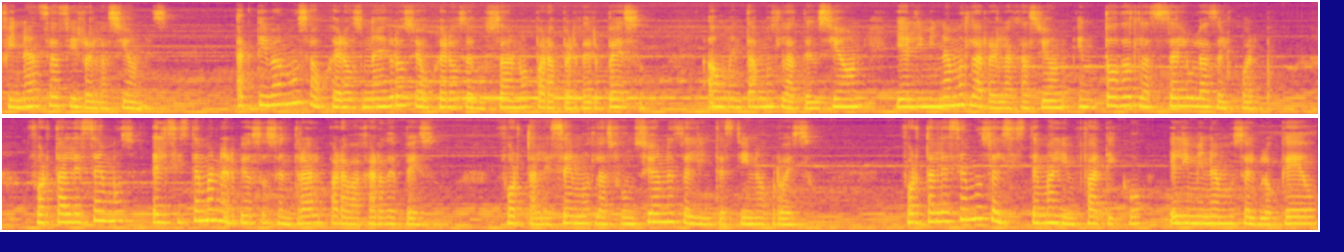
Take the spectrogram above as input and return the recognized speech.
finanzas y relaciones. Activamos agujeros negros y agujeros de gusano para perder peso. Aumentamos la tensión y eliminamos la relajación en todas las células del cuerpo. Fortalecemos el sistema nervioso central para bajar de peso. Fortalecemos las funciones del intestino grueso. Fortalecemos el sistema linfático, eliminamos el bloqueo,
